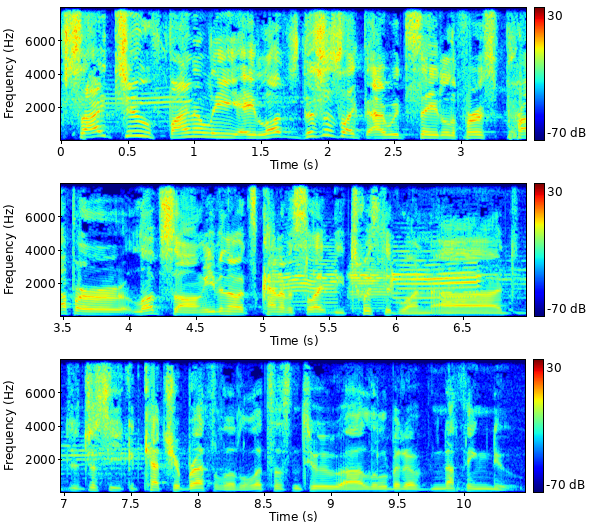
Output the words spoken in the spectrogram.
side two, finally a love. This is like I would say the first proper love song, even though it's kind of a slightly twisted one. Uh, just so you could catch your breath a little. Let's listen to uh, a little bit of "Nothing New."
